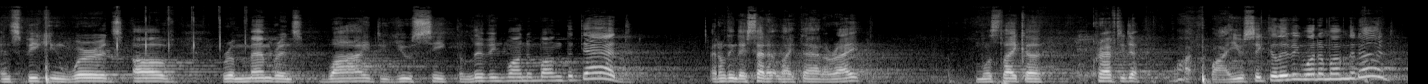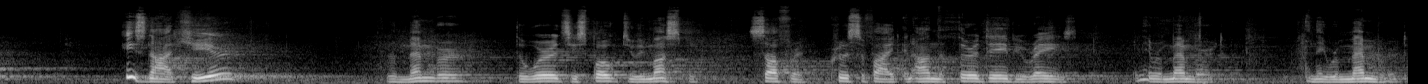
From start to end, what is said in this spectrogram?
and speaking words of remembrance. Why do you seek the living one among the dead? I don't think they said it like that, all right? Almost like a crafty dead. Why, why you seek the living one among the dead? He's not here. Remember the words he spoke to you. He must be suffered, crucified, and on the third day be raised. And they remembered and they remembered.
